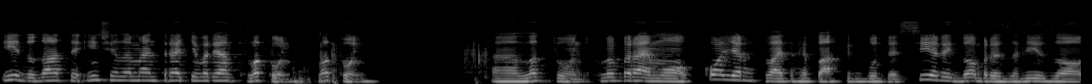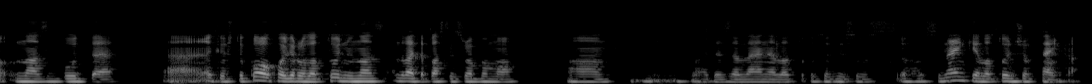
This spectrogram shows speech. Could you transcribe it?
І додати інший елемент, третій варіант латунь. Латунь. Е, латунь. Вибираємо колір. Давайте хай пластик буде сірий, добре, залізо у нас буде е, якогось такого кольору, латунь у нас. Давайте пластик зробимо. Е, давайте зелене, лату, залізо синеньке, латунь жовтенька.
